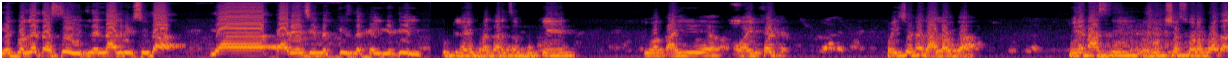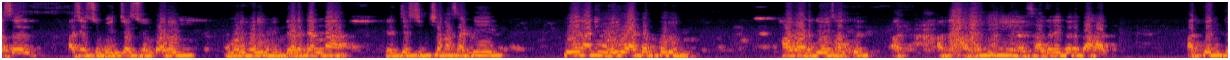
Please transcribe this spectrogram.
हे बघत असतो इथले नागरिक सुद्धा या कार्याची नक्कीच दखल घेतील. कुठल्याही प्रकारचं बुके किंवा काही वायफट पैसे न घालवता पेन असतील वृक्ष स्वरूपात असेल अशा शुभेच्छा स्वीकारून गोरगरीब विद्यार्थ्यांना त्यांच्या शिक्षणासाठी पेन आणि वही वाटप करून हा वाढदिवस आपण साजरे करत आहात. अत्यंत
